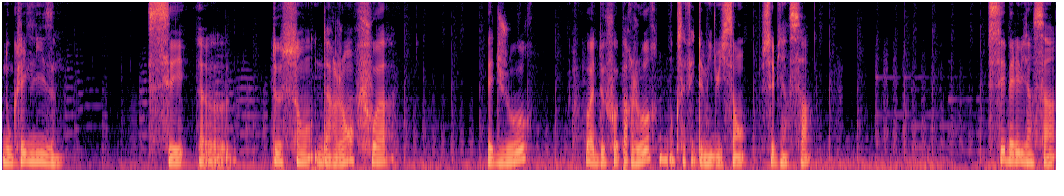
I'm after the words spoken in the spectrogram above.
Donc l'église, c'est 200 euh, d'argent fois 7 jours, fois deux fois par jour, donc ça fait 2800, c'est bien ça. C'est bel et bien ça.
